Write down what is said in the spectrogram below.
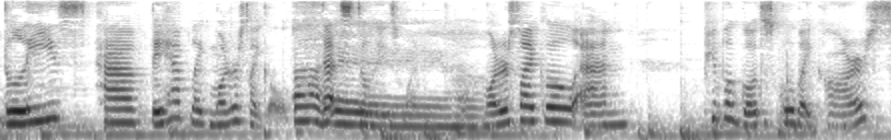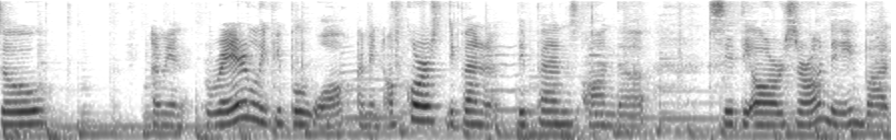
the least have they have like motorcycle. Ah, That's yeah, the least yeah, one. yeah, yeah. Motorcycle and people go to school by cars. So I mean, rarely people walk. I mean, of course, depend depends on the city or surrounding, but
